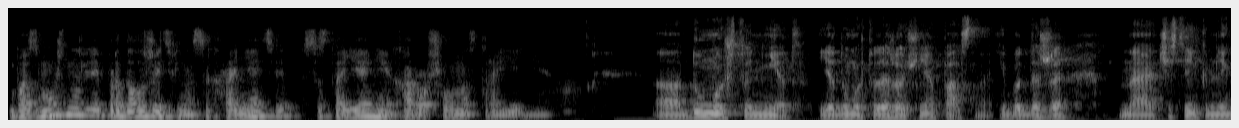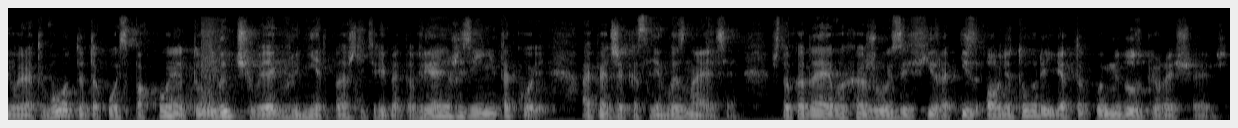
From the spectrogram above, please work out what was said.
Возможно ли продолжительно сохранять состояние хорошего настроения? А, думаю, что нет. Я думаю, что даже очень опасно. И вот даже а, частенько мне говорят, вот, ты такой спокойный, ты улыбчивый. Я говорю, нет, подождите, ребята, в реальной жизни я не такой. Опять же, Константин, вы знаете, что когда я выхожу из эфира, из аудитории, я такой медузу превращаюсь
